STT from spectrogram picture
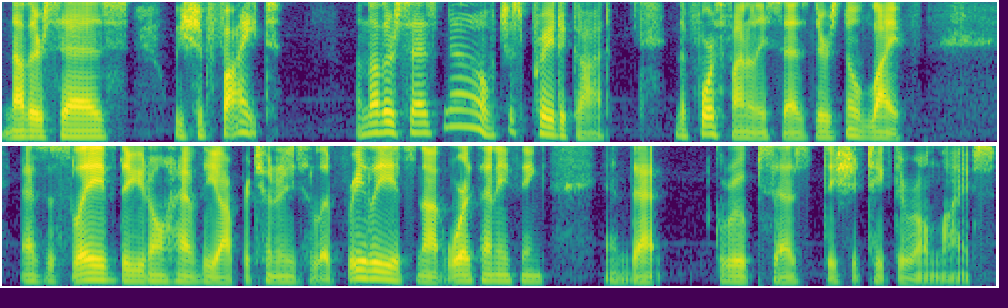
Another says, We should fight. Another says, No, just pray to God. And the fourth finally says, There's no life. As a slave, you don't have the opportunity to live freely. It's not worth anything. And that group says they should take their own lives.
